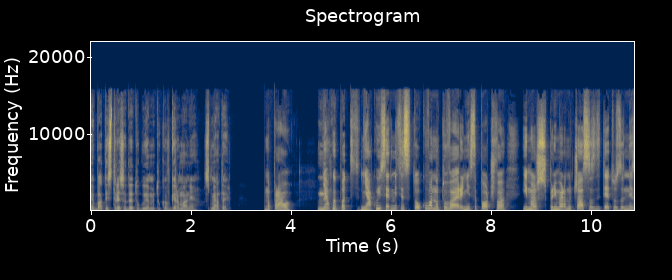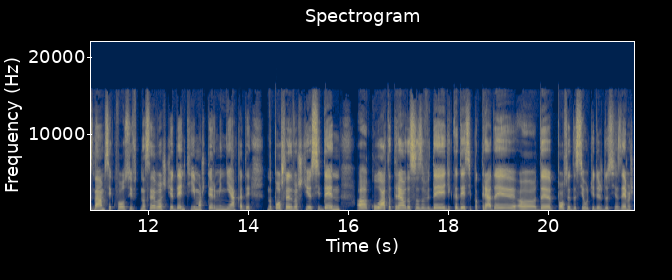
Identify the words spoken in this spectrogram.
Ебати стреса, дето го имаме тук в Германия. Смятай. Направо. Не. Някой път, някои седмици са толкова натоварени, се почва, имаш примерно час с детето за не знам си какво си. На следващия ден ти имаш термин някъде. На последващия си ден а, колата трябва да се заведе еди къде си, пък трябва да е, а, да е после да си отидеш да си я вземеш.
